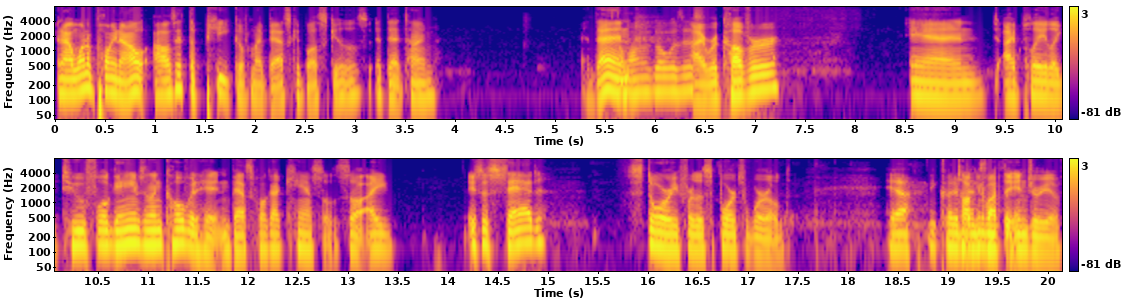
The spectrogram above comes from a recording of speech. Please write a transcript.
And I want to point out, I was at the peak of my basketball skills at that time. And How then long ago was this? I recover and I play like two full games and then COVID hit and basketball got canceled. So I it's a sad story for the sports world yeah, it could have been. talking about the injury of,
